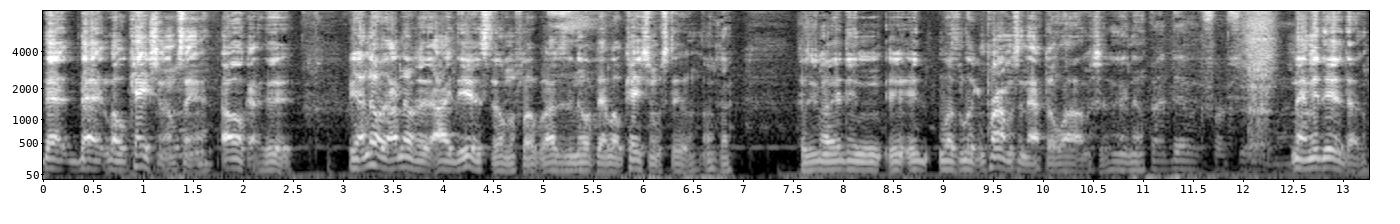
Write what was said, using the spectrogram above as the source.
that that location. I'm saying. Oh, okay. Yeah. Yeah, I know. I know the idea is still on the float, but I just didn't know if that location was still okay. Cause you know it didn't. It, it wasn't looking promising after a while and shit. You know. Pandemic fuck shit up, man. Damn, it did though.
